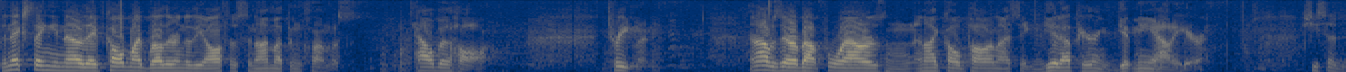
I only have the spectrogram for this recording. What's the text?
the next thing you know, they've called my brother into the office, and I'm up in Columbus, Talbot Hall. Treatment. And I was there about four hours, and, and I called Paula and I said, Get up here and get me out of here. She said,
